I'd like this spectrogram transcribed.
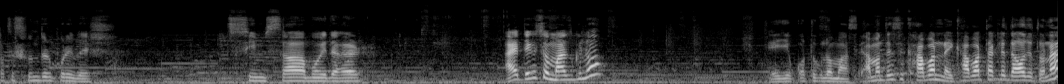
কত সুন্দর পরিবেশ। সিমসা, ময়দার। আয় দেখেছ মাছগুলো? এই যে কতগুলো মাছ। আমাদের কাছে খাবার নাই, খাবার থাকলে দেওয়া যেত না?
